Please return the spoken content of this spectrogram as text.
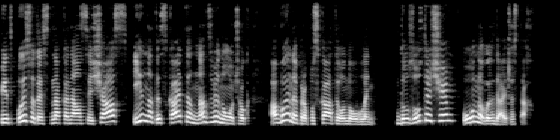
підписуйтесь на канал Сейчас і натискайте на дзвіночок, аби не пропускати оновлень. До зустрічі у нових дайджестах.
